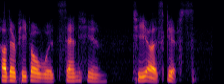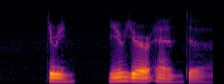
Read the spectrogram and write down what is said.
other people would send him tea as gifts during New Year and uh,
